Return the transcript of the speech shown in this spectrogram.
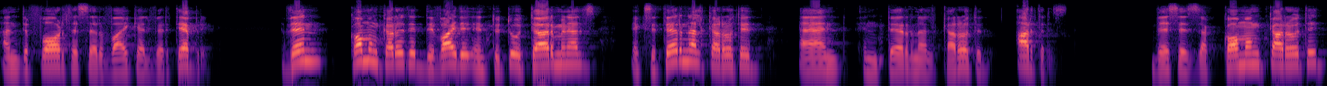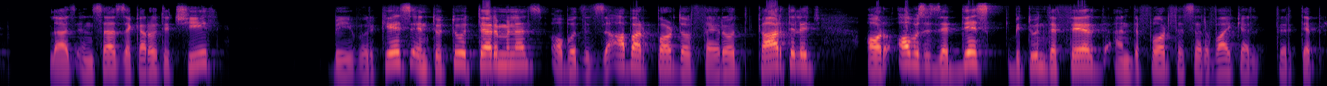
and fourth cervical vertebrae. Then, common carotid divided into two terminals, external carotid and internal carotid arteries. This is the common carotid, lies inside the carotid sheath, bifurcates into two terminals opposite the upper part of thyroid cartilage or opposite the disc between the third and the fourth cervical vertebrae.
